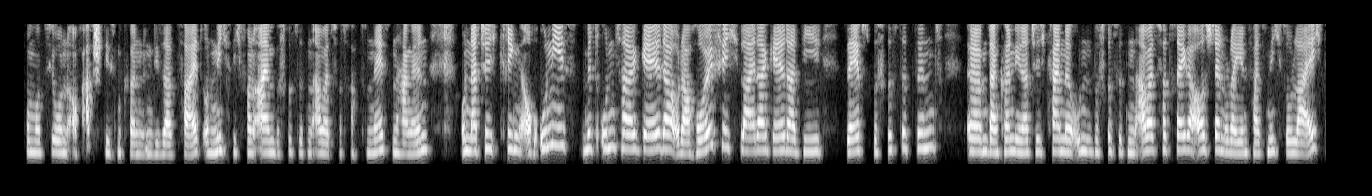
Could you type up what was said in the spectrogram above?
Promotion auch abschließen können in dieser Zeit und nicht sich von einem befristeten Arbeitsvertrag zum nächsten hangeln. Und natürlich kriegen auch Unis mitunter Gelder oder häufig leider Gelder, die selbst befristet sind, ähm, dann können die natürlich keine unbefristeten Arbeitsverträge ausstellen oder jedenfalls nicht so leicht.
